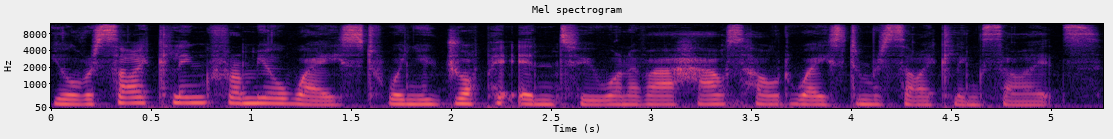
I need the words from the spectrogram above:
your recycling from your waste when you drop it into one of our household waste and recycling sites.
